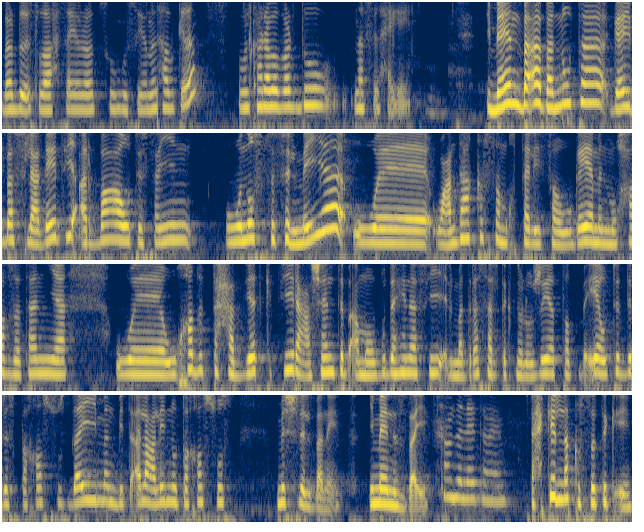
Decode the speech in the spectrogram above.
برضو إصلاح سيارات وصيانتها وكده. والكهرباء برضو نفس الحاجة يعني. إيمان بقى بنوتة جايبة في الإعدادي 94 ونص في المية و... وعندها قصة مختلفة وجاية من محافظة تانية و... وخاضت تحديات كتير عشان تبقى موجودة هنا في المدرسة التكنولوجية التطبيقية وتدرس تخصص دايما بيتقال عليه إنه تخصص مش للبنات. إيمان ازيك الحمد لله تمام. احكي لنا قصتك إيه؟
